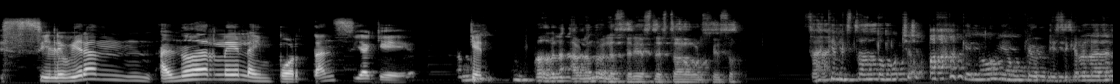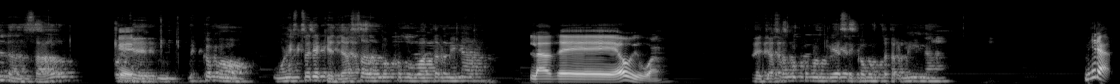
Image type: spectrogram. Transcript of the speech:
si le hubieran, al no darle la importancia que... que... Hablando de las series de Star Wars y eso. ¿Sabes que me está dando mucha paja que no? aunque ni siquiera la hayan lanzado. Porque es como una historia que ya sabemos cómo va a terminar. La de Obi-Wan. ya sabemos cómo empieza y cómo termina. Mira,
